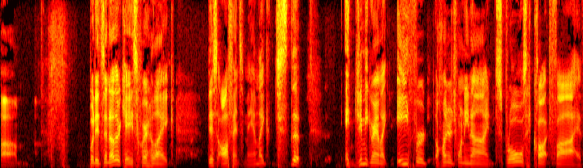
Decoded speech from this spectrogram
Um, but it's another case where like this offense, man, like just the and Jimmy Graham like eight for 129. Sproles caught five.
